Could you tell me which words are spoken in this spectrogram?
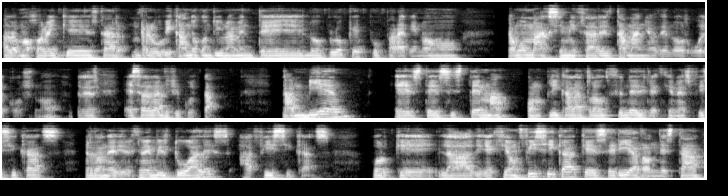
a lo mejor hay que estar reubicando continuamente los bloques pues para que no, digamos, maximizar el tamaño de los huecos. ¿no? Entonces, esa es la dificultad. También este sistema complica la traducción de direcciones físicas, perdón, de direcciones virtuales a físicas porque la dirección física, que sería donde está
